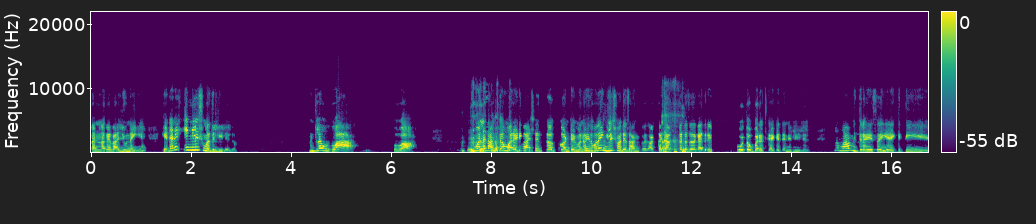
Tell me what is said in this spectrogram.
त्यांना काही व्हॅल्यू नाहीये. हे त्याने इंग्लिशमध्ये लिहिलेलं. म्हटलं वा वा. तू मला सांगतो मराठी भाषेत कॉन्टेंट बनव हे तुम्हाला इंग्लिशमध्ये सांगतो अख्खाच्या अख्खा त्याचं काहीतरी होतं बरंच काय काय त्याने लिहिलेलं. वा मित्र हे सही आहे किती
